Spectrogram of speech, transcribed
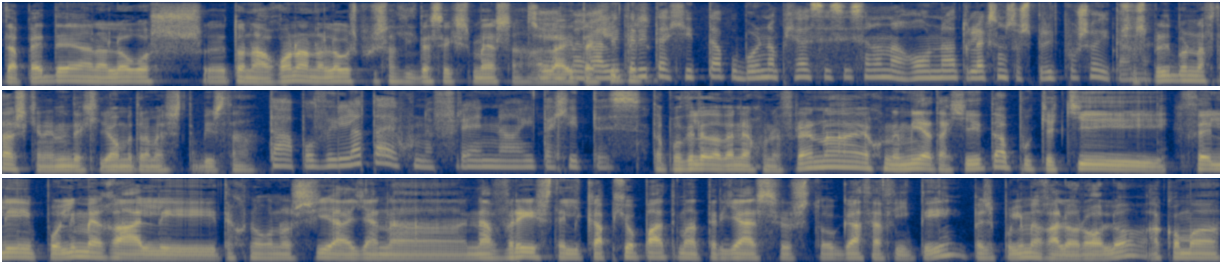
65 αναλόγως ε, τον αγώνα, αναλόγως ποιους αθλητές έχεις μέσα. Και Αλλά η μεγαλύτερη ταχύτητες... ταχύτητα που μπορεί να πιάσεις εσύ σε έναν αγώνα, τουλάχιστον στο sprint, πόσο ήταν; Στο sprint μπορεί να φτάσεις και 90 χιλιόμετρα μέσα στην πίστα. Τα ποδήλατα έχουν φρένα ή ταχύτητες; Τα ποδήλατα δεν έχουν φρένα, έχουν μία ταχύτητα που και εκεί θέλει πολύ μεγάλη τεχνογνωσία για να, να βρεις τελικά ποιο πάτημα ταιριάζει στον κάθε αθλητή. Παίζει πολύ μεγάλο ρόλο. Ακόμα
